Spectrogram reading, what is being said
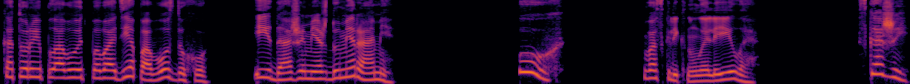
которые плавают по воде, по воздуху и даже между мирами». «Ух!» — воскликнула Лииле. «Скажи,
